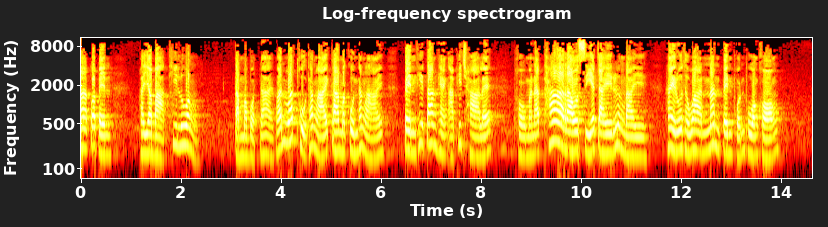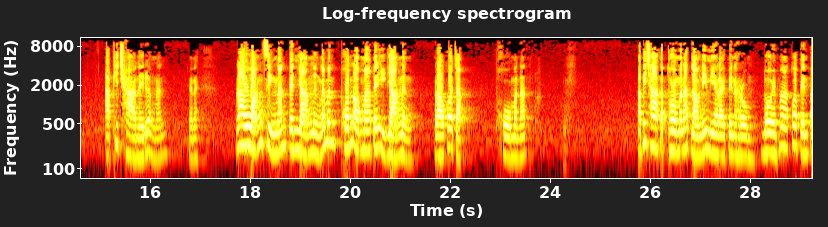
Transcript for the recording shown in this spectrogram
มากก็เป็นพยาบาทที่ล่วงกรรมบทได้ เพราะฉะนั้นวัตถุทั้งหลายการมคุณทั้งหลาย เป็นที่ตั้งแห่งอภิชาและโทมนัสถ้าเราเสียใจเรื่องใด ให้รู้เถอะว่านั่นเป็นผลพวงของอภิชาในเรื่องนั้นนะเราหวังสิ่งนั้นเป็นอย่างหนึ่ง แล้วมันผลออกมาเป็นอีกอย่างหนึ่ง เราก็จะโทมนัสอภิชากับโทมนัสเหล่านี้มีอะไรเป็นอารมณ์ โดยมากก็เป็นไป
